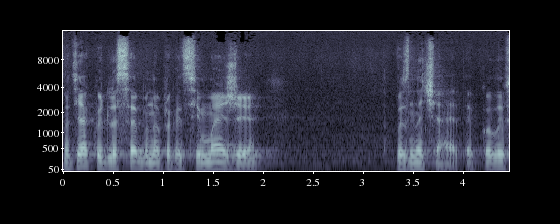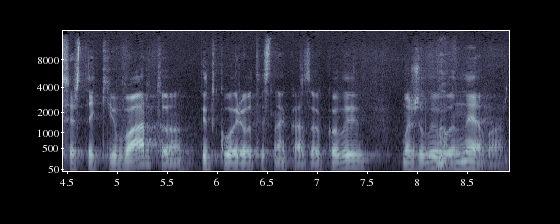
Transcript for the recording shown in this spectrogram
От як ви для себе, наприклад, ці межі визначаєте, коли все ж таки варто підкорюватись наказу, а коли можливо, не варто.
